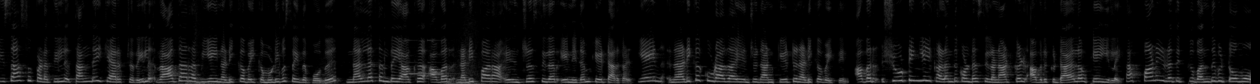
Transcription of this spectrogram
பிசாசு படத்தில் தந்தை கேரக்டரில் ராதா ரவியை நடிக்க வைக்க முடிவு செய்த போது நல்ல தந்தையாக அவர் நடிப்பாரா என்று சிலர் என்னிடம் கேட்டார்கள். ஏன் நடிக்க கூடாதா என்று நான் கேட்டு நடிக்க வைத்தேன். அவர் ஷூட்டிங்கில் கலந்து கொண்ட சில நாட்கள் அவருக்கு டயலாக்கே இல்லை. தப்பான இடத்திற்கு வந்துவிட்டோமோ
